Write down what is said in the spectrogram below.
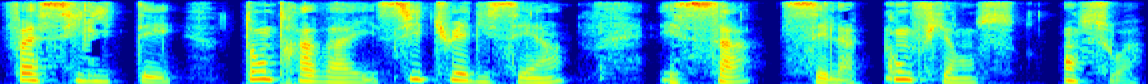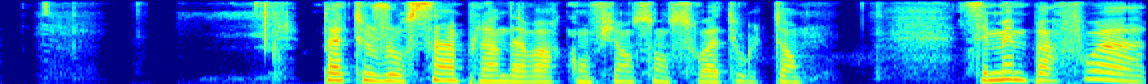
faciliter ton travail si tu es lycéen, et ça, c'est la confiance en soi. Pas toujours simple hein, d'avoir confiance en soi tout le temps. C'est même parfois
